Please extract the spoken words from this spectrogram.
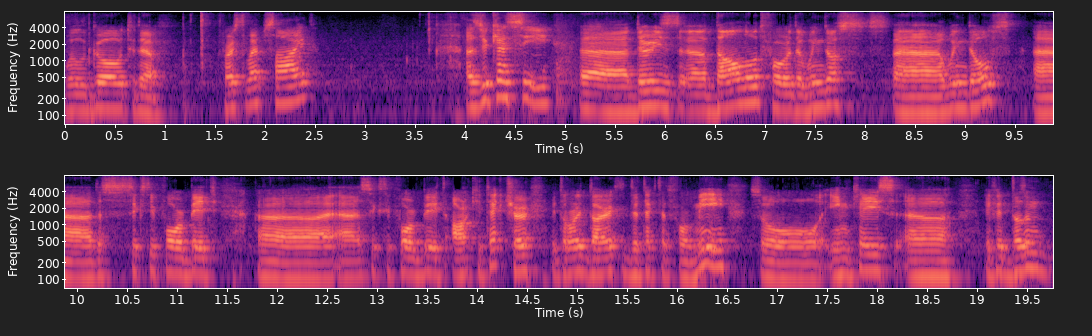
we'll go to the first website as you can see, uh, there is a download for the Windows uh, Windows, uh, the 64-bit 64-bit uh, uh, architecture. It already directly detected for me. So in case uh, if it doesn't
